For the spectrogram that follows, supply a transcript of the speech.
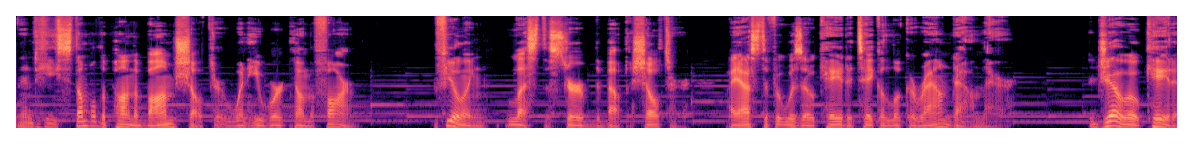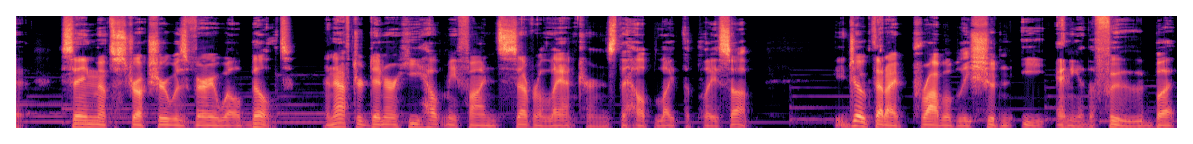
and he stumbled upon the bomb shelter when he worked on the farm. Feeling less disturbed about the shelter, I asked if it was okay to take a look around down there. Joe okayed it, saying that the structure was very well built, and after dinner he helped me find several lanterns to help light the place up. He joked that I probably shouldn't eat any of the food, but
